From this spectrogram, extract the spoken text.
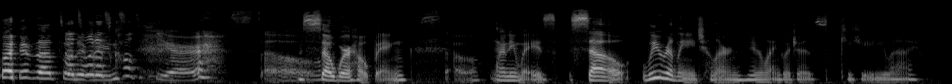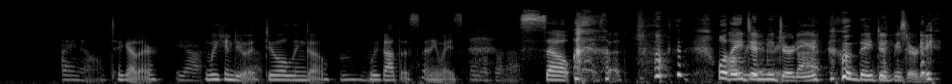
what if that's what That's it what means? it's called here. So. So we're hoping. So. Anyways, so we really need to learn new languages, Kiki, you and I, I know. together. Yeah. We can do it. up. Duolingo. Mhm. We got this. Anyways, I love that app. so like I said. Well, they I'll did me dirty. they did me dirty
